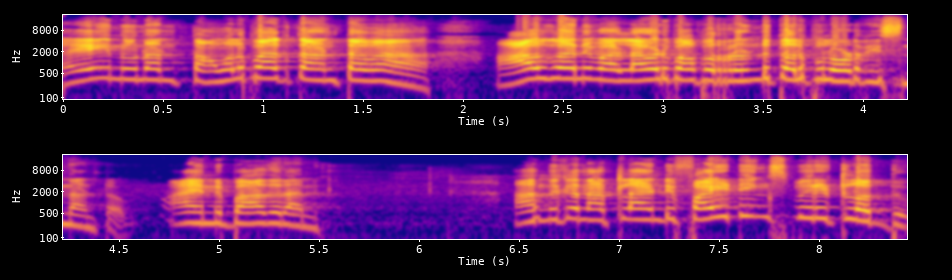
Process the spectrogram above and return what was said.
ఏయ్ నువ్వు నన్ను తమలపాకుతో అంటావా? ఆవుగాని వాళ్ళ ఆవిడ పాపం రెండు తలుపులు కూడా తీసిందంటావు ఆయన్ని బాధడానికి. అందుకని అట్లాంటి ఫైటింగ్ స్పిరిట్లు వద్దు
